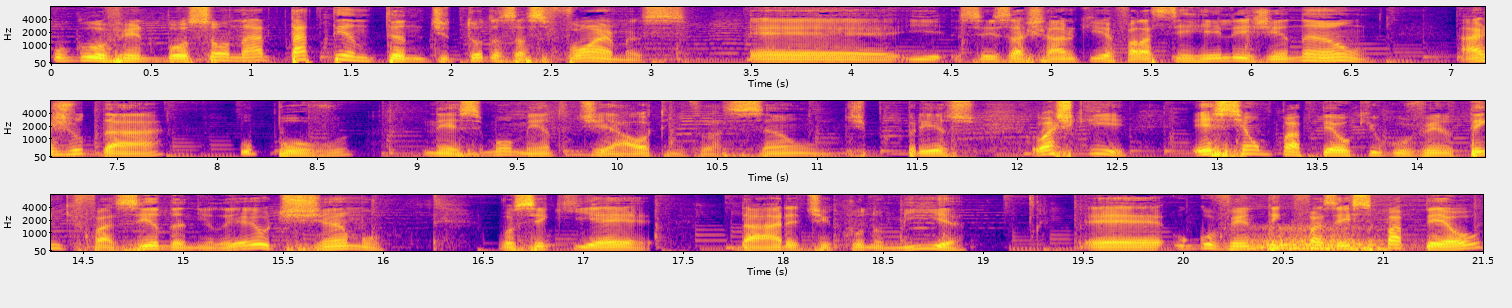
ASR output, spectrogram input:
o governo Bolsonaro está tentando de todas as formas, é, e vocês acharam que ia falar se reeleger, não, ajudar o povo nesse momento de alta inflação, de preço. Eu acho que esse é um papel que o governo tem que fazer, Danilo. Eu te chamo, você que é da área de economia, é, o governo tem que fazer esse papel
